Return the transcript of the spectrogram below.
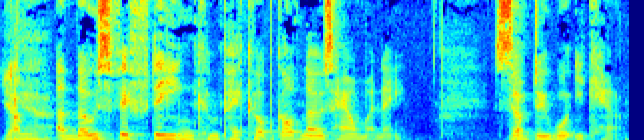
Yeah. and those fifteen can pick up God knows how many. So do what you can.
